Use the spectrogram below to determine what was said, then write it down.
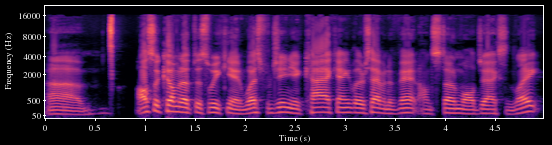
Um, also coming up this weekend, West Virginia Kayak Anglers have an event on Stonewall Jackson Lake.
